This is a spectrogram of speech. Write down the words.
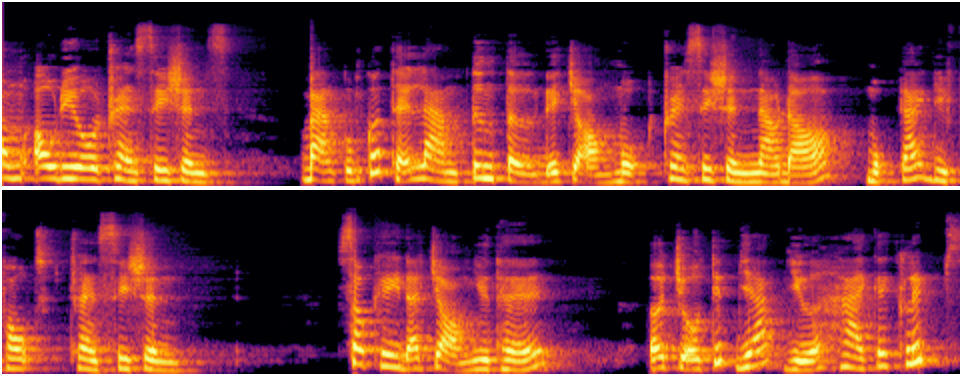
Trong Audio Transitions, bạn cũng có thể làm tương tự để chọn một transition nào đó, một cái default transition. Sau khi đã chọn như thế, ở chỗ tiếp giáp giữa hai cái clips,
